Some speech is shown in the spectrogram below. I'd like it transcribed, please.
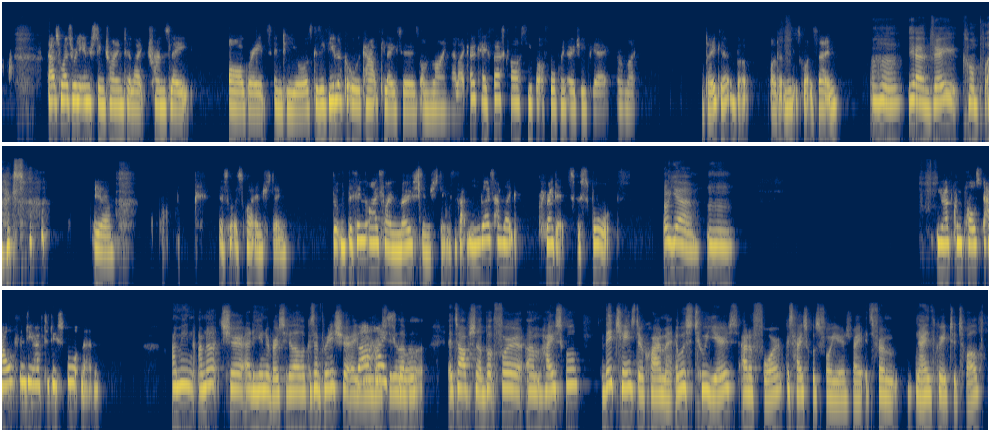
That's why it's really interesting trying to like translate our grades into yours. Because if you look at all the calculators online, they're like, okay, first class, you've got a 4.0 GPA. And I'm like, I'll take it, but I don't think it's quite the same. Uh huh. Yeah, very complex. yeah. It's, it's quite interesting. The, the thing that I find most interesting is the fact that you guys have like credits for sports. Oh, yeah. Mm-hmm. You have compulsory. How often do you have to do sport then? I mean, I'm not sure at a university level because I'm pretty sure at but university level it's optional. But for um, high school, they changed the requirement. It was two years out of four because high school is four years, right? It's from ninth grade to 12th.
